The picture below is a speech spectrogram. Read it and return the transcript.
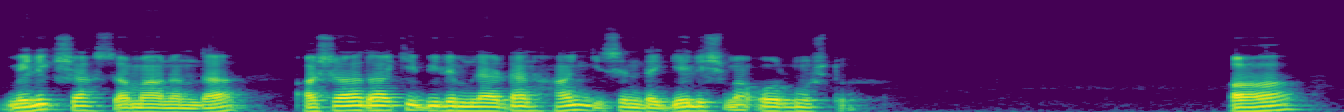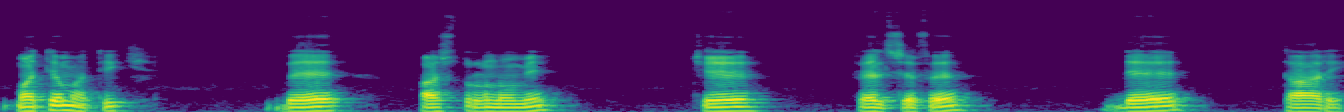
Melikşah zamanında aşağıdaki bilimlerden hangisinde gelişme olmuştur? A. Matematik B. Astronomi C. Felsefe D. Tarih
